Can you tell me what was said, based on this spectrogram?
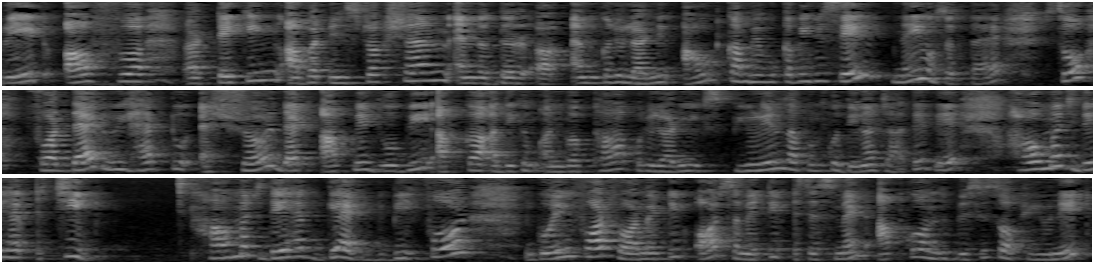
rate of taking our instruction and उनका जो लर्निंग आउटकम है, वो कभी भी सेम नहीं हो सकता है. So for that we have to assure that आपने जो भी आपका अधिकम अनुभव था जो लर्निंग एक्सपीरियंस आप उनको देना चाहते थे how much they have achieved how much they have get before going for formative or summative assessment आपको on the basis of unit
